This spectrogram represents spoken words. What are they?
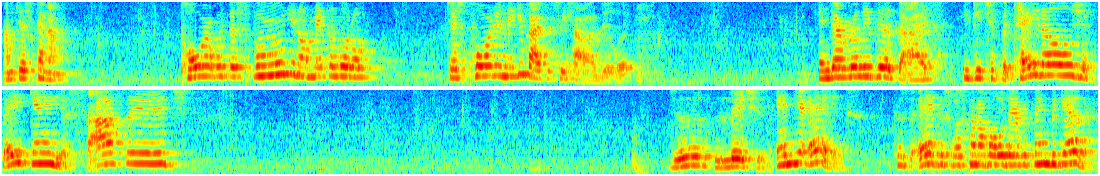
I'm just gonna pour it with a spoon, you know, make a little, just pour it in there. You guys will see how I do it. And they're really good, guys. You get your potatoes, your bacon, your sausage. Delicious. And your eggs. Because the egg is what's going to hold everything together.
